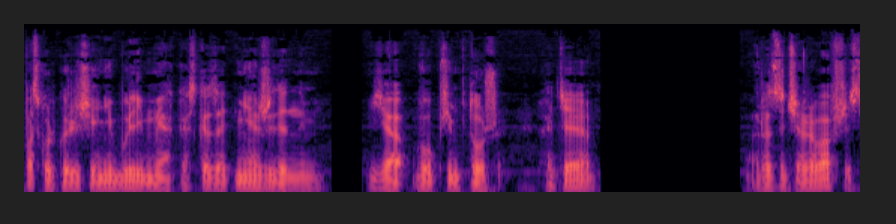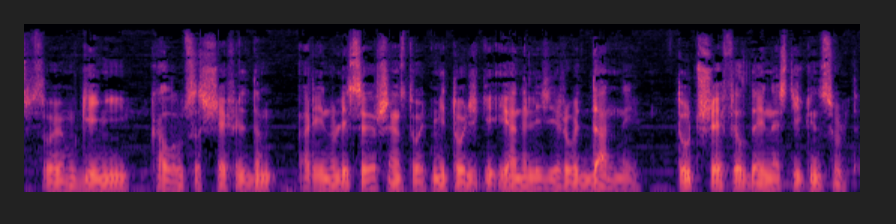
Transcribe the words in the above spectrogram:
поскольку решения были, мягко сказать, неожиданными. Я, в общем, тоже. Хотя, разочаровавшись в своем гении, Калуца с Шеффилдом ринулись совершенствовать методики и анализировать данные. Тут Шеффилда и настиг инсульт.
